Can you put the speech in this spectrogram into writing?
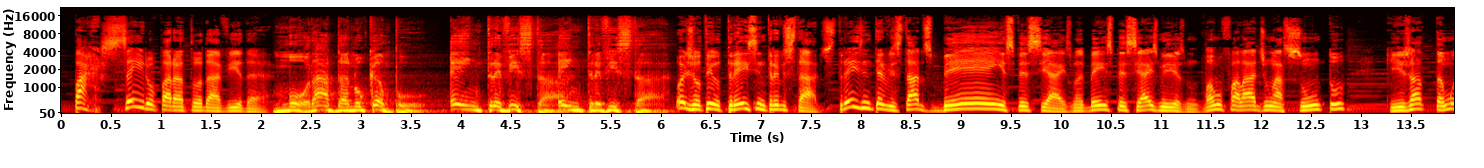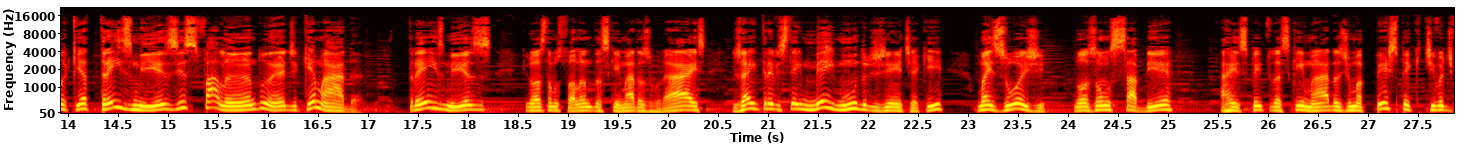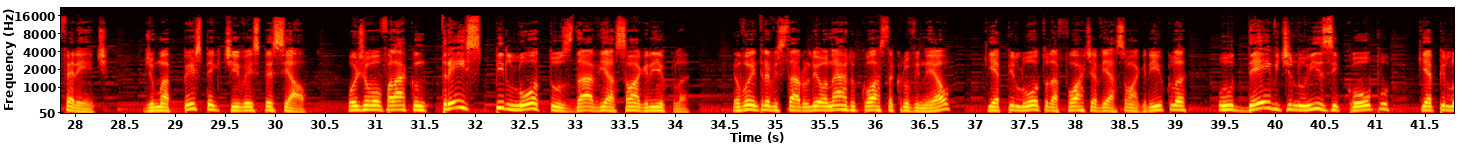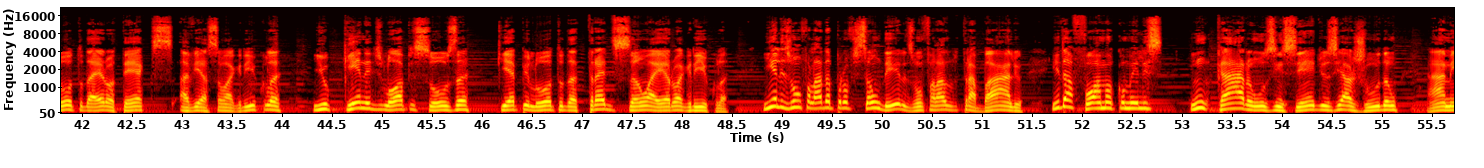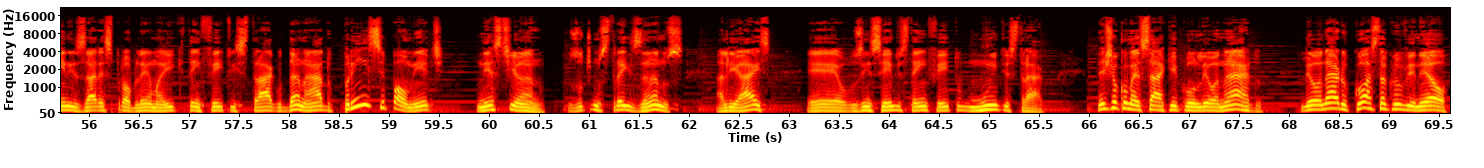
parceiro para toda a vida. Morada no campo. Entrevista. Entrevista. Hoje eu tenho três entrevistados. Três entrevistados bem especiais, mas bem especiais mesmo. Vamos falar de um assunto que já estamos aqui há três meses falando né, de queimada. Três meses que nós estamos falando das queimadas rurais. Já entrevistei meio mundo de gente aqui, mas hoje nós vamos saber a respeito das queimadas de uma perspectiva diferente, de uma perspectiva especial. Hoje eu vou falar com três pilotos da aviação agrícola. Eu vou entrevistar o Leonardo Costa Cruvinel, que é piloto da Forte Aviação Agrícola, o David Luiz Colpo, que é piloto da Aerotex Aviação Agrícola, e o Kennedy Lopes Souza, que é piloto da Tradição Aeroagrícola. E eles vão falar da profissão deles, vão falar do trabalho e da forma como eles encaram os incêndios e ajudam a amenizar esse problema aí que tem feito estrago danado, principalmente neste ano. Nos últimos três anos, aliás, é, os incêndios têm feito muito estrago. Deixa eu começar aqui com o Leonardo. Leonardo Costa Cruvinel.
